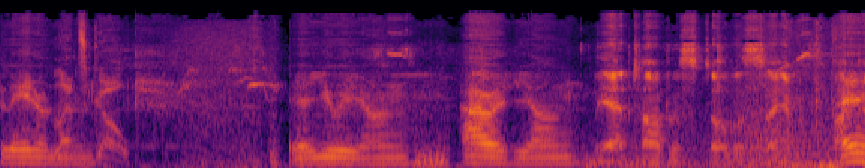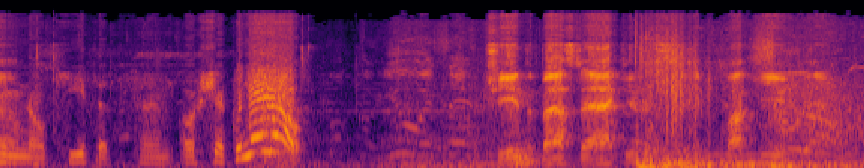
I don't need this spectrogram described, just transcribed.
Later Let's go. Yeah, you were young. I was young. Yeah, Todd was still the same. Fuck I didn't even know Keith at the time. Oh shit, Grenado! Achieved the best accuracy. Fuck you, man.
